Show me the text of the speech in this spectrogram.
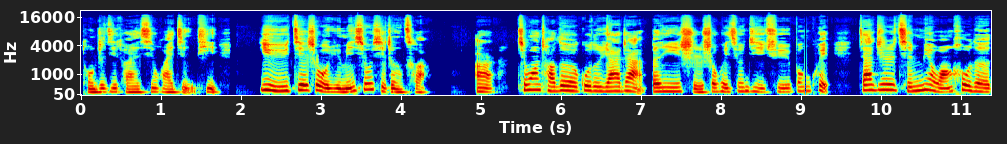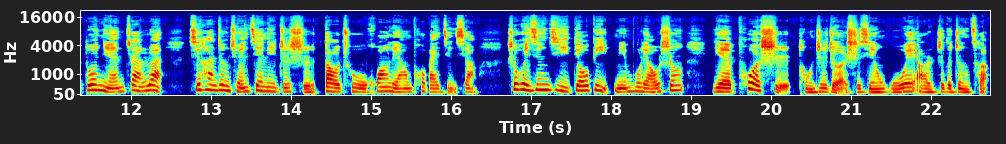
统治集团心怀警惕，易于接受与民休息政策；二。秦王朝的过度压榨，本已使社会经济趋于崩溃，加之秦灭亡后的多年战乱，西汉政权建立之时，到处荒凉破败景象，社会经济凋敝，民不聊生，也迫使统治者实行无为而治的政策。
